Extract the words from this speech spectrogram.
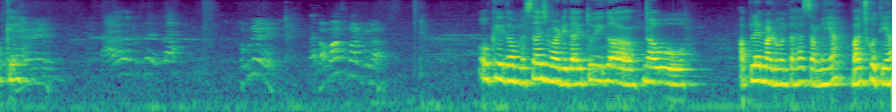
ಓಕೆ ಓಕೆ ಈಗ ಮಸಾಜ್ ಮಾಡಿದಾಯಿತು. ಈಗ ನಾವು ಅಪ್ಲೈ ಮಾಡುವಂತಹ ಸಮಯ ಬಾಚ್ಕೋತೀಯಾ?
